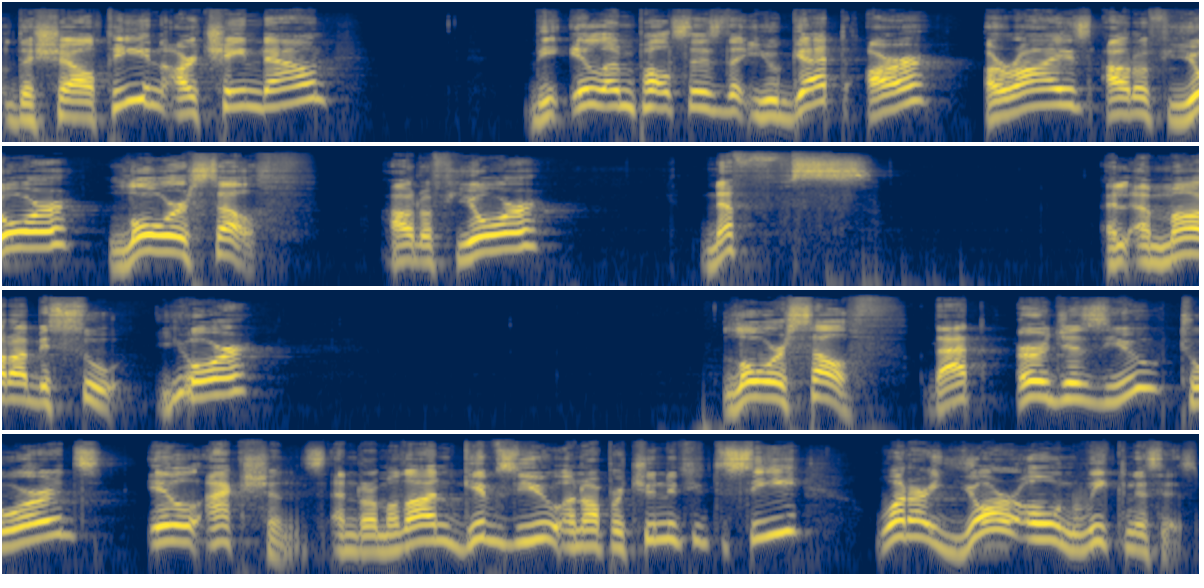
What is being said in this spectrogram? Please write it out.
the shayateen are chained down. The ill impulses that you get are arise out of your lower self, out of your nafs, al amara bisu, your lower self that urges you towards ill actions. And Ramadan gives you an opportunity to see what are your own weaknesses.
